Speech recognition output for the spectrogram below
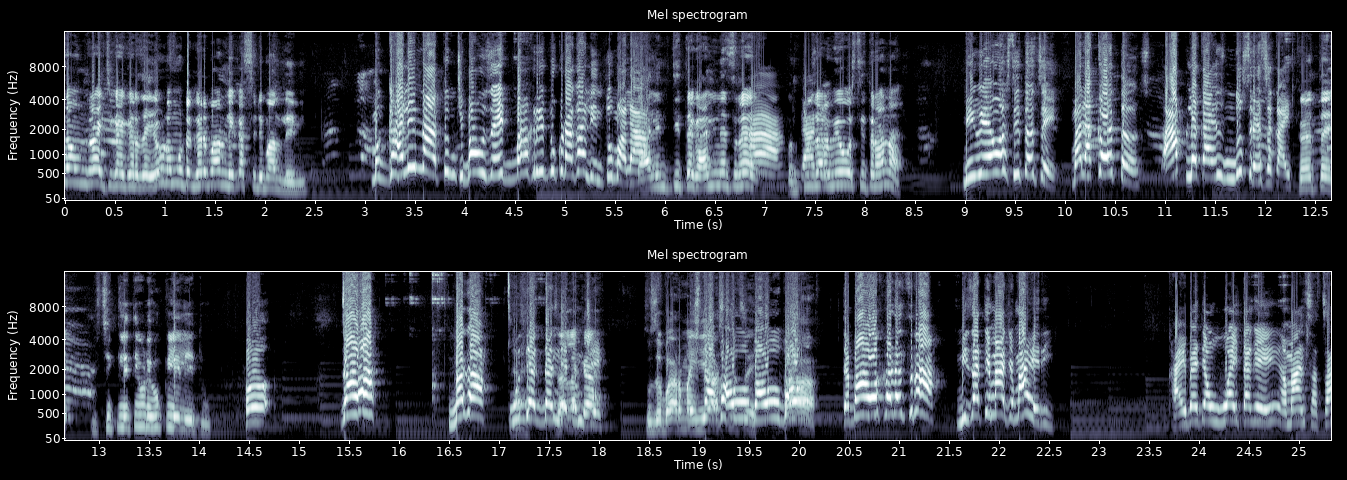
जाऊन राहायची काय गरज आहे? एवढं मोठं घर बांधलंय कशासाठी बांधलंय मी? मग घालीन ना तुमची भाऊज एक भाकरी तुकडा घालीन तुम्हाला. घालीन तिथं घालीनच रे. हा, पण तू जरा घालीन. व्यवस्थित राहा ना. मी व्यवस्थितच आहे. मला कळतं. आपलं काय दुसऱ्याचं काय? कळतंय. शिकली तेवढी हुकलेली आहे तू. हो. जावा. बघा उद्योग धंदे झालं का? तुमचे. तुझं बार माही नुसता भाऊ भाऊ भाऊ. त्या भावाकडेच राहा. मी जाते माझ्या माहेरी. काय बाय त्या वायता गे माणसाचा?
